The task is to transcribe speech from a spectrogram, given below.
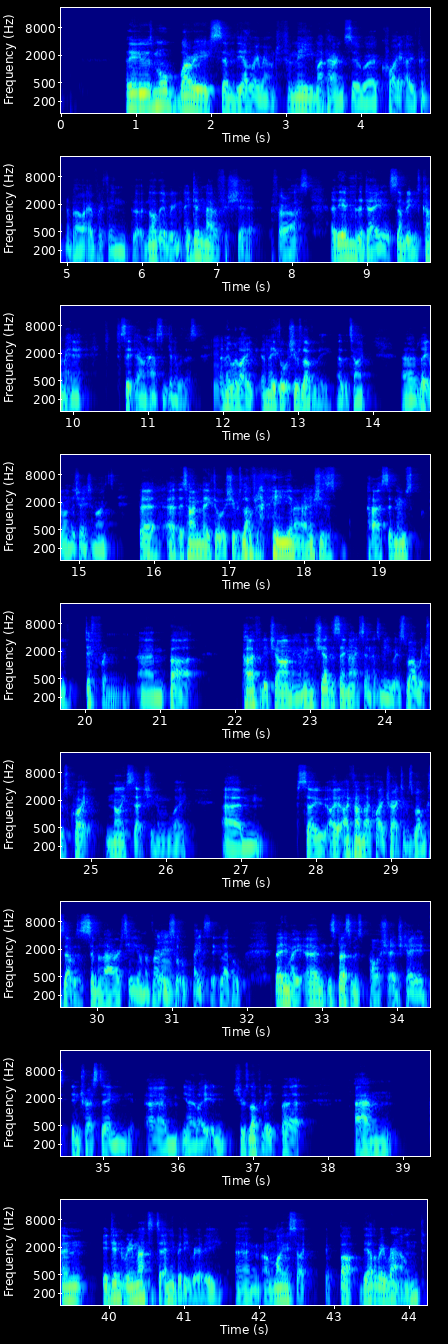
I think it was more worrisome the other way around. For me, my parents were quite open about everything. But not that it, really, it didn't matter for shit for us. At the end of the day, it's somebody who's come here to sit down and have some dinner with us, Mm. and they were like, and they thought she was lovely at the time. Uh, later on, they changed their minds, but at the time, they thought she was lovely. You know, and she's a person who's, who's different, um, but perfectly charming. I mean, she had the same accent as me as well, which was quite nice actually in a way. Um, so I, I found that quite attractive as well because that was a similarity on a very Mm. sort of basic level. But anyway, um, this person was posh, educated, interesting. Um, you know, like and she was lovely, but um, and it didn't really matter to anybody really um, on my side. But the other way around,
